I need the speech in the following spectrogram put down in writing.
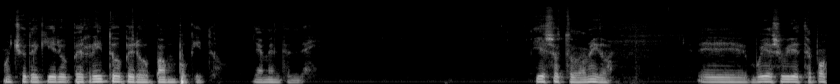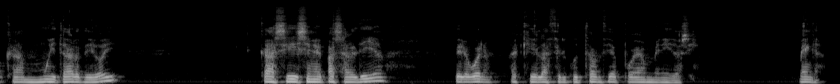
mucho te quiero perrito, pero pa' un poquito, ya me entendéis. Y eso es todo amigos. Eh, voy a subir este podcast muy tarde hoy, casi se me pasa el día, pero bueno, es que las circunstancias pues han venido así. Venga,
